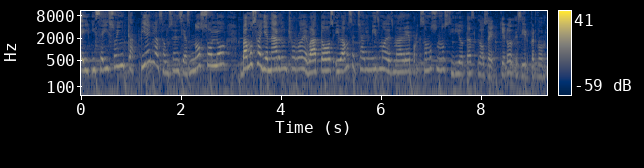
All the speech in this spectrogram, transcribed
E, y se hizo hincapié en las ausencias, no solo vamos a llenar de un chorro de vatos y vamos a echar el mismo desmadre porque somos unos idiotas, no sé, quiero decir, perdón,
